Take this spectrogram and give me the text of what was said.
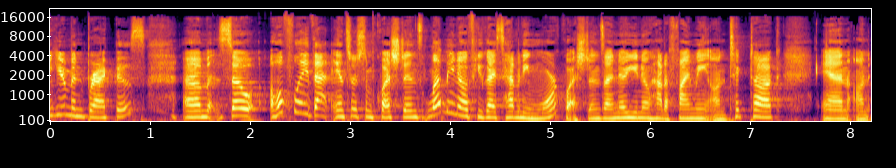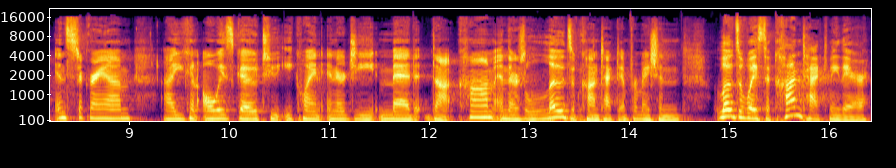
human practice. Um, so hopefully that answers some questions. Let me know if you guys have any more questions. I know you know how to find me on TikTok and on Instagram. Uh, you can always go to equineenergymed.com and there's loads of contact information, loads of ways to contact me there.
